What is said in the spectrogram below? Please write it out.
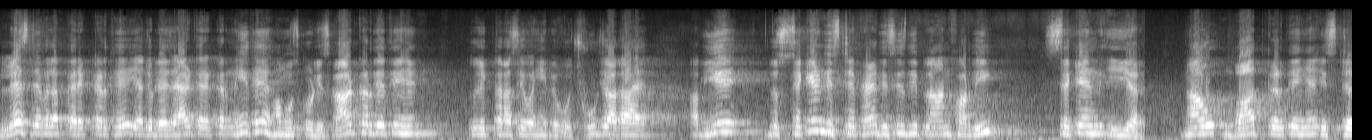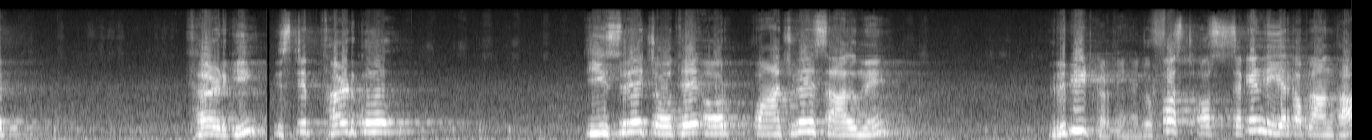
लेस डेवलप करेक्टर थे या जो डिजायर्ड करेक्टर नहीं थे, हम उसको डिस्कार्ड कर देते हैं। तो एक तरह से वहीं पे वो छूट जाता है। अब ये जो सेकेंड स्टेप है this is the plan for the second year now बात करते हैं स्टेप थर्ड की। स्टेप थर्ड को तीसरे, चौथे और पाँचवें साल में रिपीट करते हैं। जो फ़र्स्ट और सेकेंड ईयर का प्लान था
